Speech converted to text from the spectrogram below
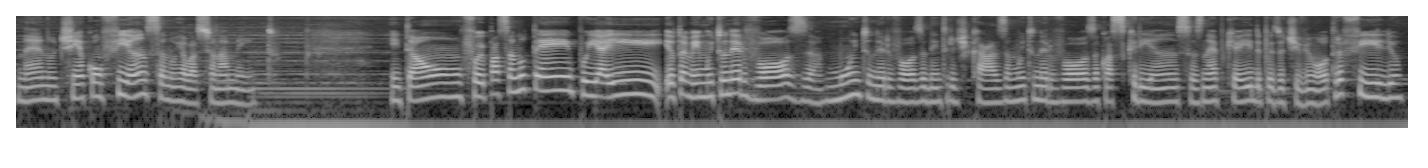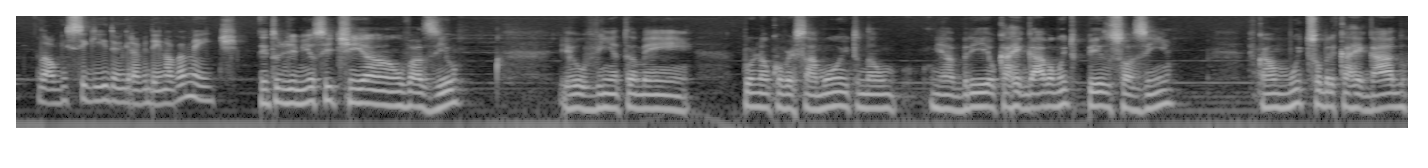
Né? Não tinha confiança no relacionamento. Então foi passando o tempo e aí eu também muito nervosa, muito nervosa dentro de casa, muito nervosa com as crianças, né? Porque aí depois eu tive um outro filho, logo em seguida eu engravidei novamente. Dentro de mim eu sentia um vazio. Eu vinha também por não conversar muito, não me abrir, eu carregava muito peso sozinho, ficava muito sobrecarregado,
